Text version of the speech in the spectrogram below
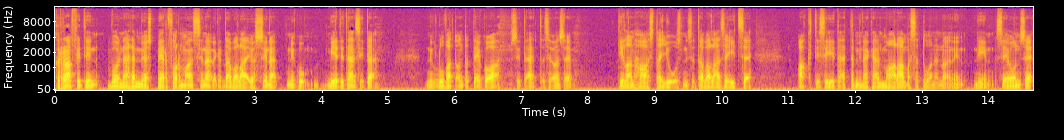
graffitin voi nähdä myös performanssina, eli tavallaan jos siinä niin kuin mietitään sitä niin kuin luvatonta tekoa, sitä, että se on se tilan haastajuus, niin se tavallaan se itse akti siitä, että minä käyn maalaamassa tuonne noin, niin, niin se on se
